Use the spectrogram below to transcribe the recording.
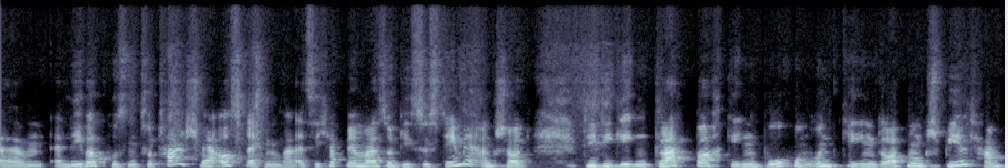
ähm, Leverkusen total schwer ausrechenbar ist. Ich habe mir mal so die Systeme angeschaut, die die gegen Gladbach, gegen Bochum und gegen Dortmund gespielt haben.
